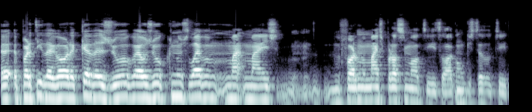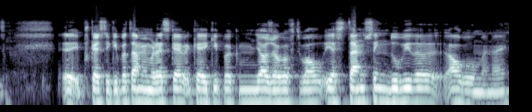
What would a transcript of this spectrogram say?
A, a partir de agora, cada jogo é o jogo que nos leva mais, de forma mais próxima ao título, à conquista do título. Eh, porque esta equipa também merece que é, que é a equipa que melhor joga futebol este ano, sem dúvida alguma, não é?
